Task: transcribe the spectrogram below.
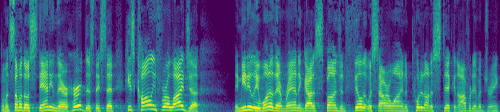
And when some of those standing there heard this, they said, He's calling for Elijah. Immediately, one of them ran and got a sponge and filled it with sour wine and put it on a stick and offered him a drink.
